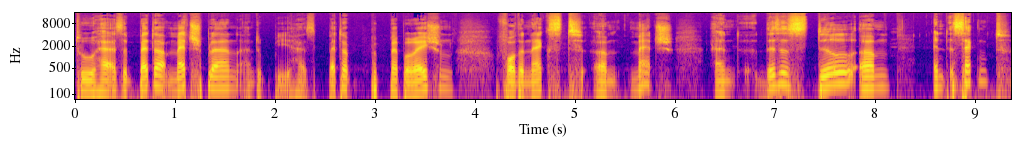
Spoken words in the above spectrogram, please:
to has a better match plan and to be has better preparation for the next um, match. And this is still um, and a second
